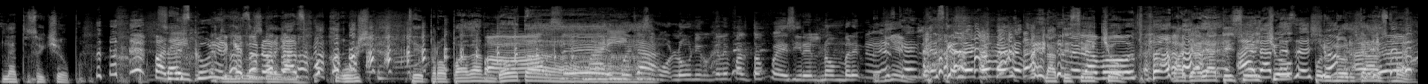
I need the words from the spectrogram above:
Lato Sex Shop. para Sí. descubrir que es un orgasmo. Uy, qué propagandota. Marica. Lo único que le faltó fue decir el nombre Es bien. que, es que luego me lo me Sex la Shop. Vaya A Sex Shop por un orgasmo.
